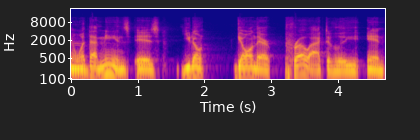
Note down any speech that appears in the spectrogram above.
And mm. what that means is you don't go on there proactively and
